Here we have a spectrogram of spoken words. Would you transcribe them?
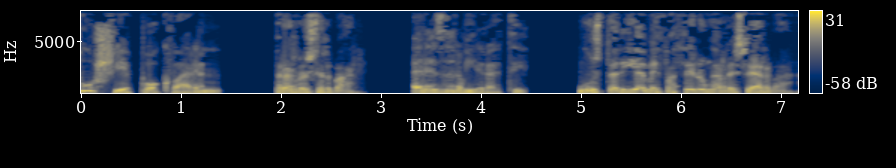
Tuš je pokvaren. Para reservar. Rezervirati. Gustaríame facer unha reserva.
